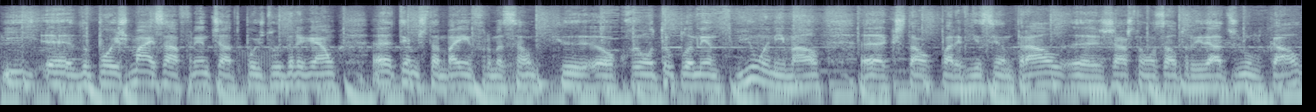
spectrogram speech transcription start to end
e uh, depois, mais à frente, já depois do Dragão, uh, temos também a informação de que ocorreu um atropelamento de um animal uh, que está a ocupar a via central. Uh, já estão as autoridades no local,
